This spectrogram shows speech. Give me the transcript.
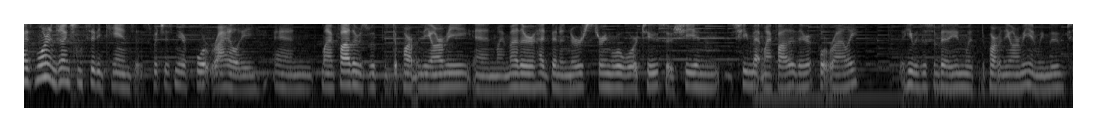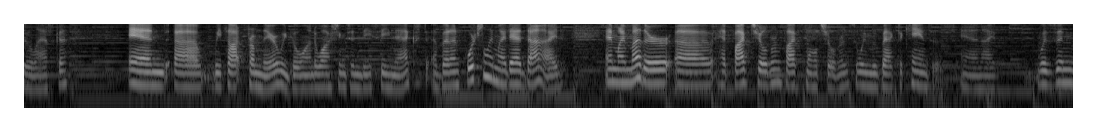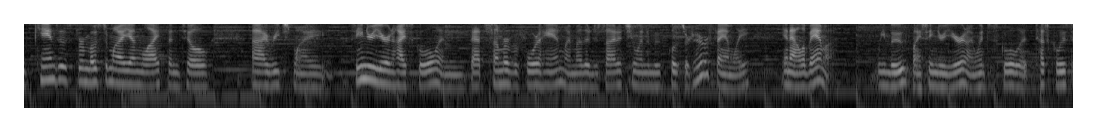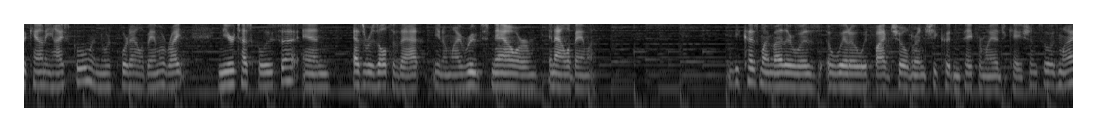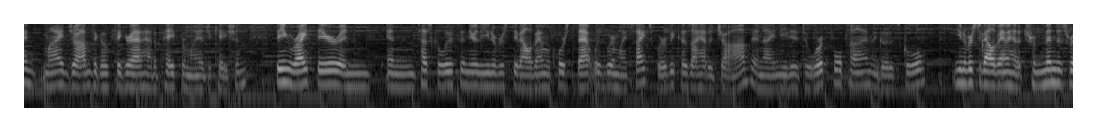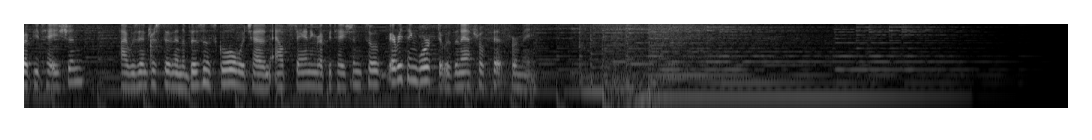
I was born in Junction City, Kansas, which is near Fort Riley, and my father was with the Department of the Army, and my mother had been a nurse during World War II, so she and she met my father there at Fort Riley. He was a civilian with the Department of the Army, and we moved to Alaska. And uh, we thought from there we'd go on to Washington, D.C. next, but unfortunately, my dad died, and my mother uh, had five children, five small children, so we moved back to Kansas, and I was in Kansas for most of my young life until I reached my senior year in high school. And that summer beforehand, my mother decided she wanted to move closer to her family in Alabama. We moved my senior year, and I went to school at Tuscaloosa County High School in Northport, Alabama, right near Tuscaloosa. And as a result of that, you know, my roots now are in Alabama. Because my mother was a widow with five children, she couldn't pay for my education, so it was my, my job to go figure out how to pay for my education. Being right there in, in Tuscaloosa near the University of Alabama, of course, that was where my sights were because I had a job and I needed to work full time and go to school. University of Alabama had a tremendous reputation. I was interested in the business school, which had an outstanding reputation, so everything worked. It was a natural fit for me.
